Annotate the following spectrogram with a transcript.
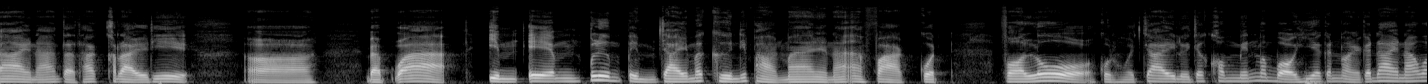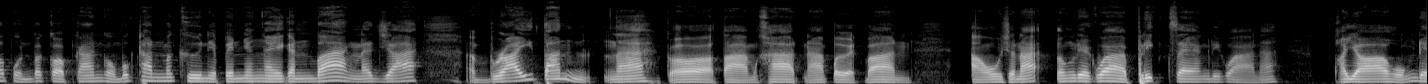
ได้นะ แต่ถ้าใครที่เอ่อแบบว่าอิ่มเอมปลื้มปิ่มใจเมื่อคืนที่ผ่านมาเนี่ยนะอะฝากกด Follow กดหัวใจหรือจะคอมเมนต์มาบอกเฮียกันหน่อยก็ได้นะ ว่าผลประกอบการของพวกท่านเมื่อคืนเนี่ยเป็นยังไงกันบ้างนะจ๊ะไบรตันนะ ก็ตามคาดนะเปิดบ้าน เอาชนะต้องเรียกว่าพลิกแซงดีกว่านะพญาหงแด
